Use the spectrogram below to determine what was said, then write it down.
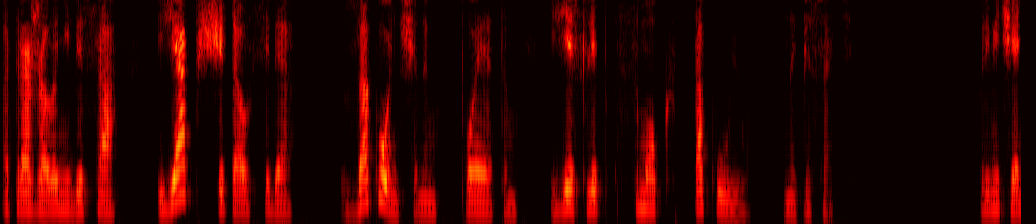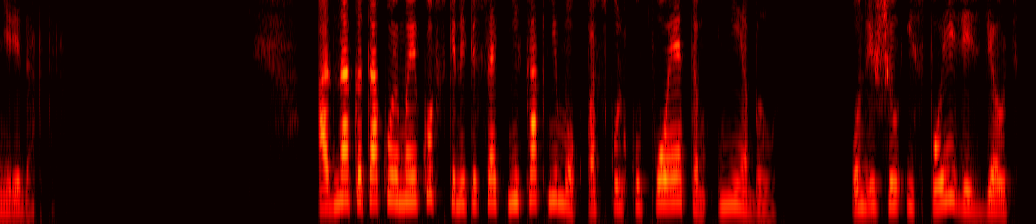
отражало небеса. Я б считал себя законченным поэтом, если б смог такую написать. Примечание редактора. Однако такой Маяковский написать никак не мог, поскольку поэтом не был. Он решил из поэзии сделать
